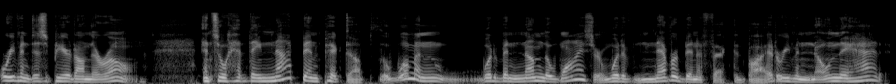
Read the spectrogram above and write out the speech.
or even disappeared on their own. And so had they not been picked up, the woman would have been none the wiser, and would have never been affected by it, or even known they had it.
